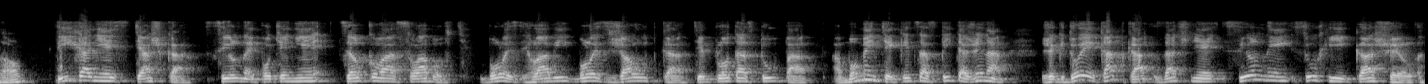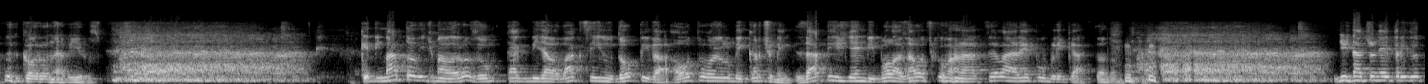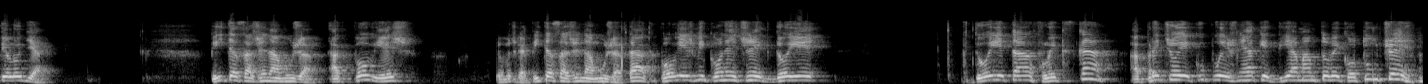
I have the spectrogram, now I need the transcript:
No. Dýchanie ťažká, silné potenie, celková slabosť, bolesť hlavy, bolesť žalúdka, teplota stúpa. A v momente, keď sa spýta žena, že kto je Katka, začne silný, suchý kašel koronavírus. Keby Matovič mal rozum, tak by dal vakcínu do piva a otvoril by krčmy. Za týždeň by bola zaočkovaná celá republika. To no. Vidíš, na čo neprídu tí ľudia? Pýta sa žena muža, ak povieš, jo, počkaj, pýta sa žena muža, tak, povieš mi konečne, kto je, kto je tá flexka? A prečo jej kupuješ nejaké diamantové kotúče?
